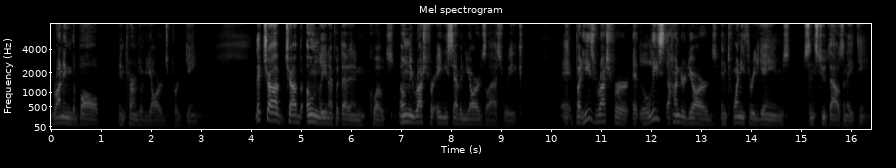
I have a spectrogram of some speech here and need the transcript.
running the ball in terms of yards per game. Nick Chubb, Chubb only, and I put that in quotes, only rushed for 87 yards last week. Eh, but he's rushed for at least 100 yards in 23 games since 2018.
